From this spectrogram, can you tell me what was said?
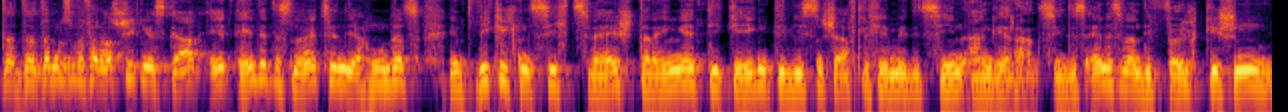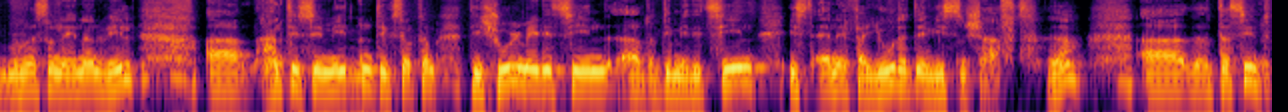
da, da, da muss man vorausschicken, es gab Ende des 19. Jahrhunderts entwickelten sich zwei Stränge, die gegen die wissenschaftliche Medizin angerannt sind. Das eine waren die völkischen, wenn man so nennen will, äh, Antisemiten, die gesagt haben, die Schulmedizin äh, oder die Medizin ist eine verjudete Wissenschaft. Ja? Äh, das sind,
